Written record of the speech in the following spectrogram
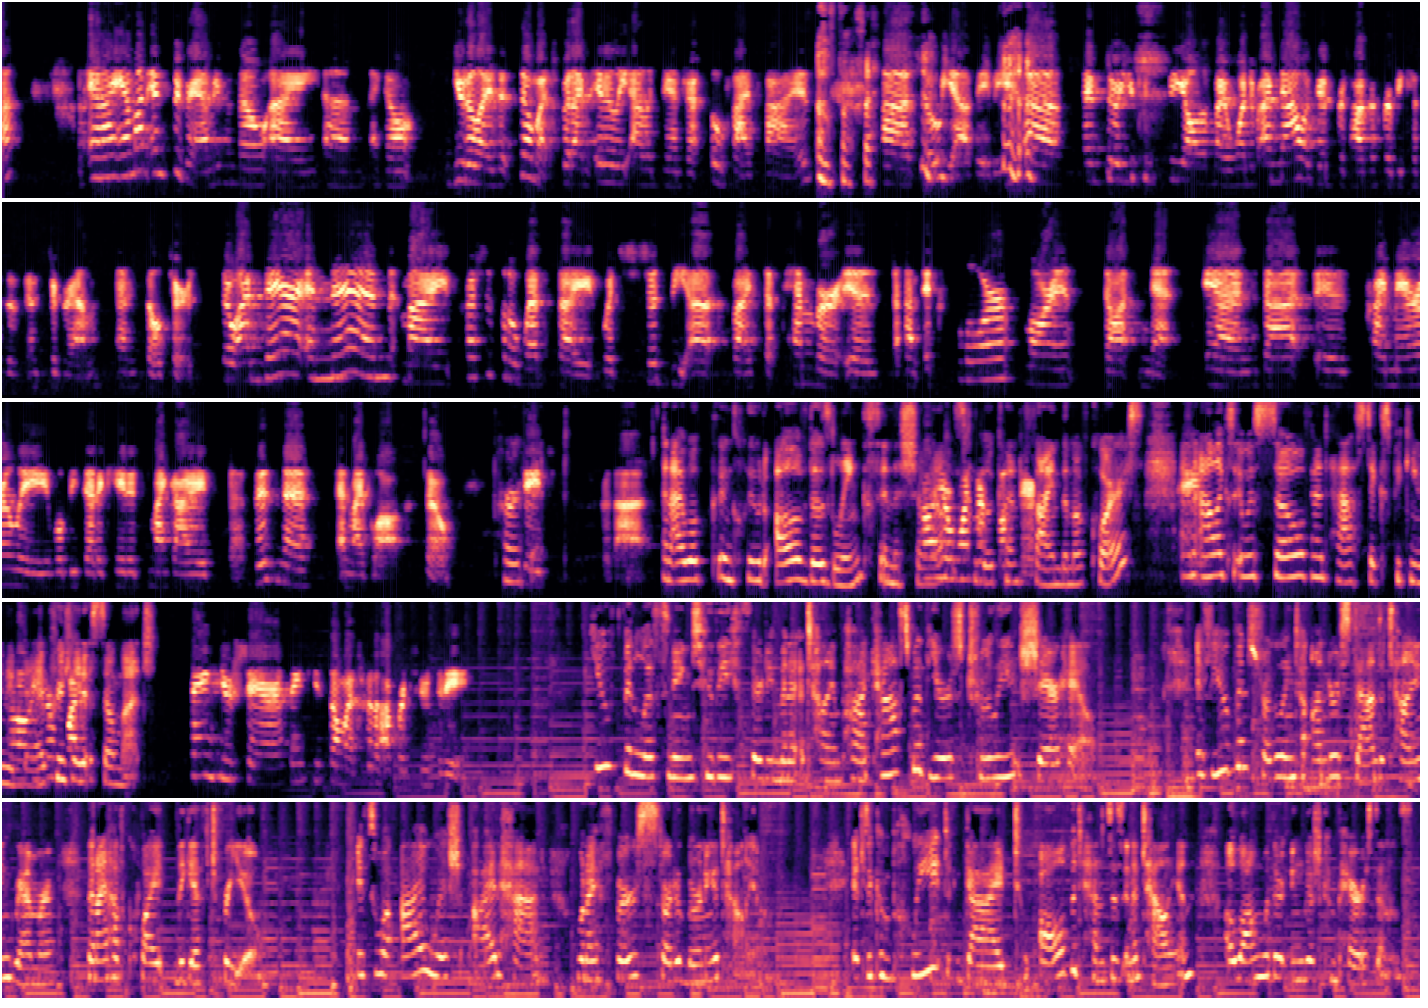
and I am on Instagram, even though I um, I don't utilize it so much. But I'm Italy Alexandra 055. 055. Uh, so yeah, baby. uh, and so you can see all of my wonderful. I'm now a good photographer because of Instagram and filters. So I'm there, and then my precious little website, which should be up by September, is um, Explore Florence net, and that is primarily will be dedicated to my guide uh, business and my blog. So perfect for that. And I will include all of those links in the show oh, notes so people can find them, of course. And Alex, it was so fantastic speaking with you oh, today. I appreciate wonderful. it so much. Thank you, Cher. Thank you so much for the opportunity. You've been listening to the 30 Minute Italian Podcast with yours truly, Cher Hale. If you've been struggling to understand Italian grammar, then I have quite the gift for you. It's what I wish I'd had when I first started learning Italian. It's a complete guide to all the tenses in Italian, along with their English comparisons.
